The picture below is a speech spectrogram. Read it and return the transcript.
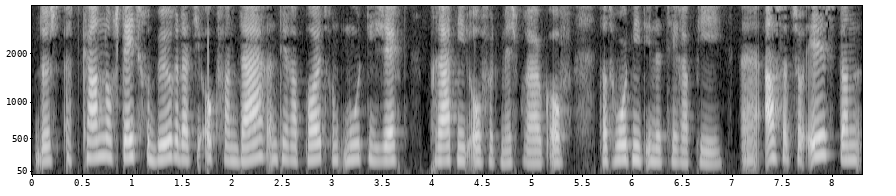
Dus het kan nog steeds gebeuren dat je ook vandaag een therapeut ontmoet die zegt: praat niet over het misbruik. Of dat hoort niet in de therapie. Uh, als dat zo is, dan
